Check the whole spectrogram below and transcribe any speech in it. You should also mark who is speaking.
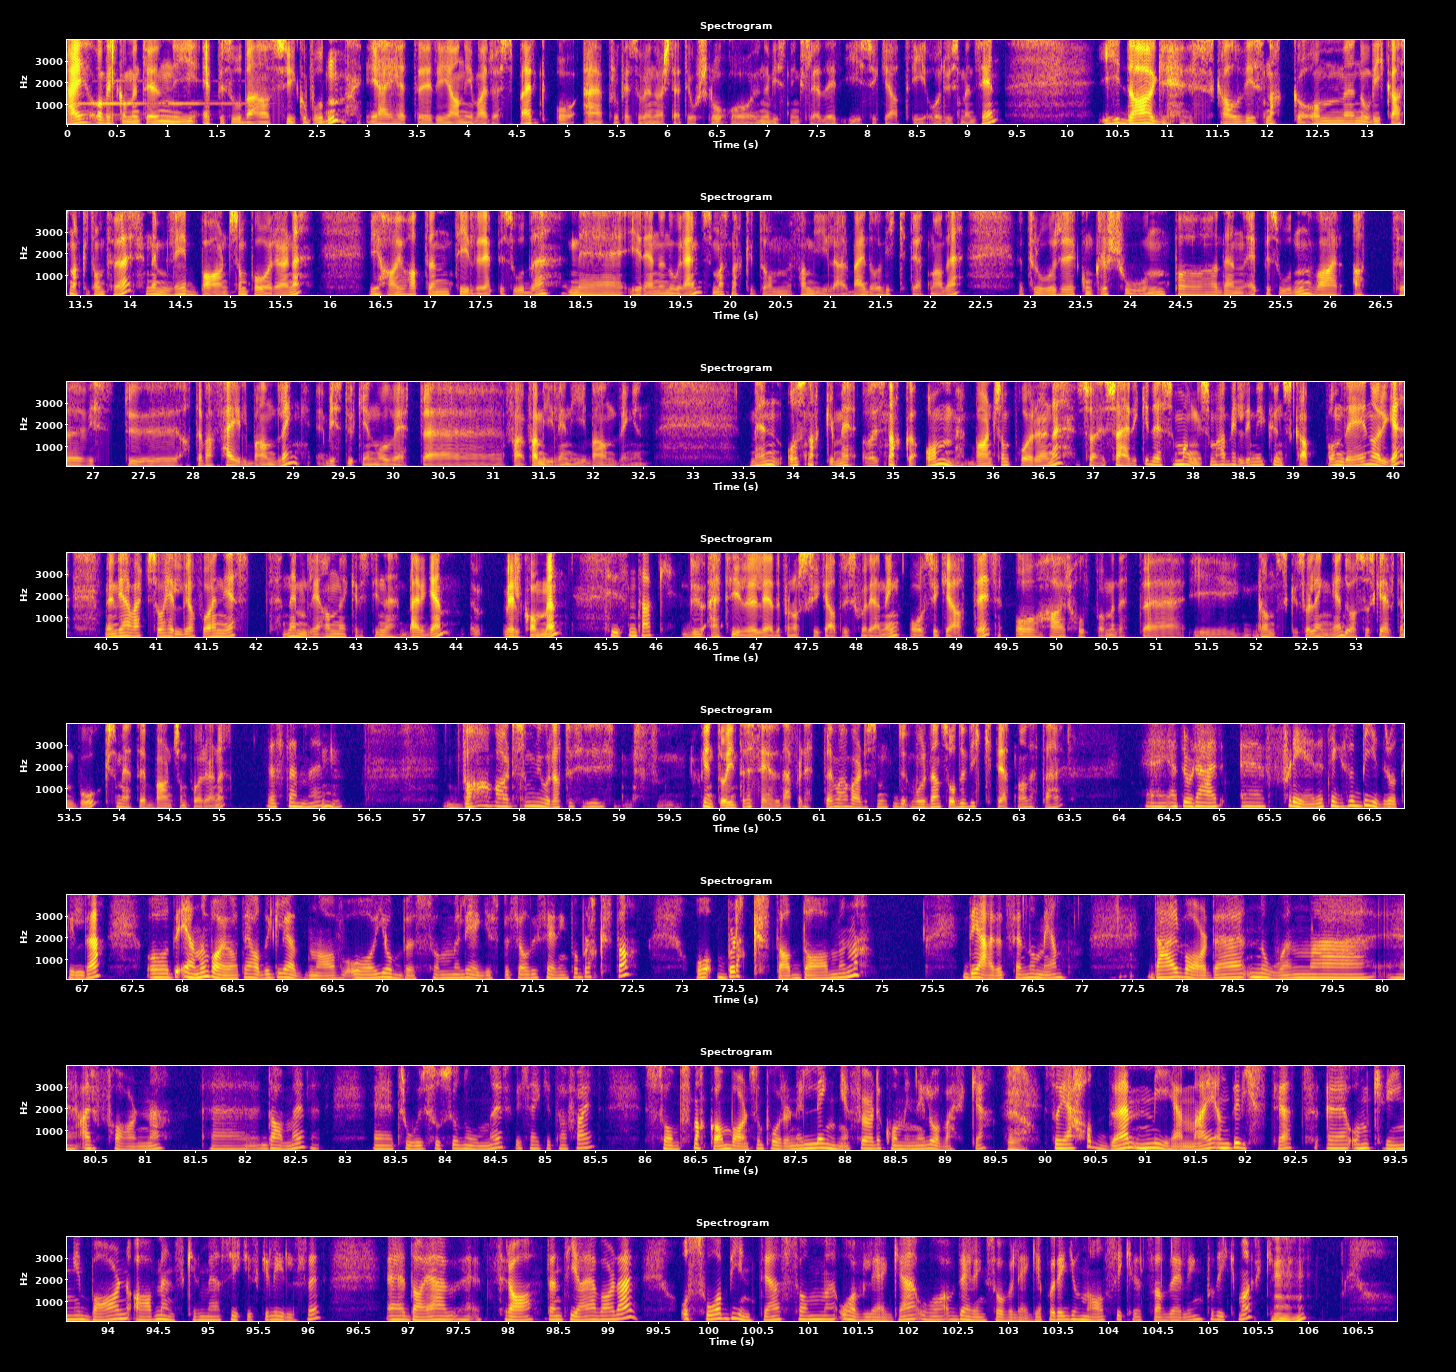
Speaker 1: Hei og velkommen til en ny episode av Psykopoden. Jeg heter Jan Ivar Røsberg og er professor ved Universitetet i Oslo og undervisningsleder i psykiatri og rusmedisin. I dag skal vi snakke om noe vi ikke har snakket om før, nemlig barn som pårørende. Vi har jo hatt en tidligere episode med Irene Norheim som har snakket om familiearbeid og viktigheten av det. Jeg tror konklusjonen på den episoden var at Eh, du, at det var feilbehandling hvis du ikke involverte fa familien i behandlingen. Men å snakke, med, å snakke om barn som pårørende, så, så, er det ikke det så mange som har veldig mye kunnskap om det i Norge. Men vi har vært så heldige å få en gjest, nemlig Anne Kristine Bergem. Velkommen.
Speaker 2: Tusen takk.
Speaker 1: Du er tidligere leder for Norsk psykiatrisk forening og psykiater, og har holdt på med dette i ganske så lenge. Du har også skrevet en bok som heter Barn som pårørende.
Speaker 2: Det stemmer. Mm.
Speaker 1: Hva var det som gjorde at du begynte å interessere deg for dette? Som, hvordan så du viktigheten av dette her?
Speaker 2: Eh, jeg tror det er eh, flere ting som bidro til det. Og det ene var jo at jeg hadde gleden av å jobbe som legespesialisering på Blakstad. Og Blakstad-damene, det er et fenomen. Der var det noen eh, erfarne damer, jeg tror sosionomer, hvis jeg ikke tar feil, som snakka om barn som pårørende lenge før det kom inn i lovverket. Ja. Så jeg hadde med meg en bevissthet eh, omkring barn av mennesker med psykiske lidelser eh, da jeg, fra den tida jeg var der. Og så begynte jeg som overlege og avdelingsoverlege på regional sikkerhetsavdeling på Dikmark. Mm -hmm.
